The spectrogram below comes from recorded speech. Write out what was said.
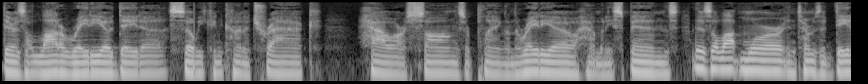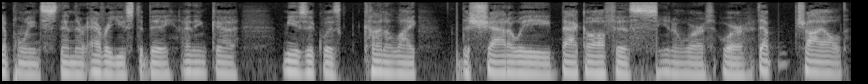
There's a lot of radio data, so we can kind of track how our songs are playing on the radio, how many spins. There's a lot more in terms of data points than there ever used to be. I think uh, music was kind of like the shadowy back office, you know, or or stepchild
